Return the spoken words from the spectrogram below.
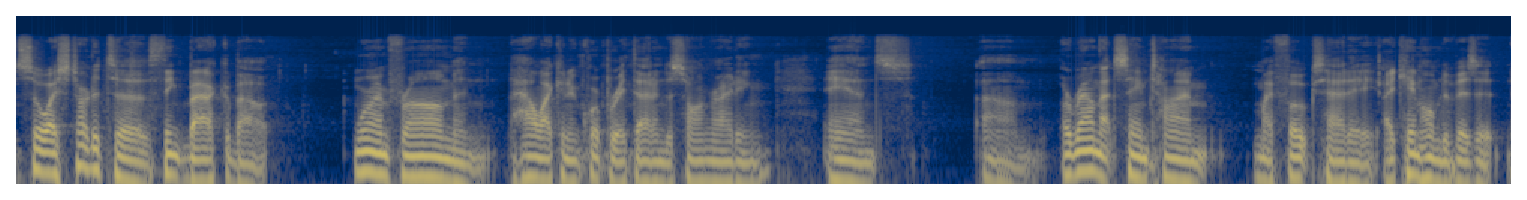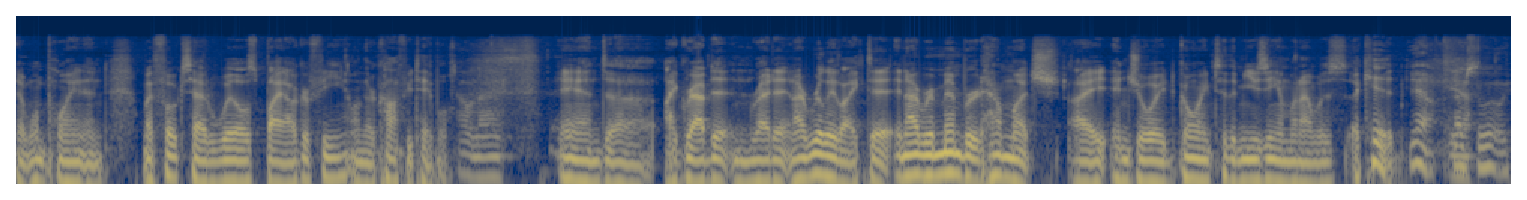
so I started to think back about where I'm from and how I can incorporate that into songwriting. And um, around that same time, my folks had a. I came home to visit at one point, and my folks had Will's biography on their coffee table Oh, nice. and uh, I grabbed it and read it, and I really liked it. And I remembered how much I enjoyed going to the museum when I was a kid. Yeah, absolutely.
